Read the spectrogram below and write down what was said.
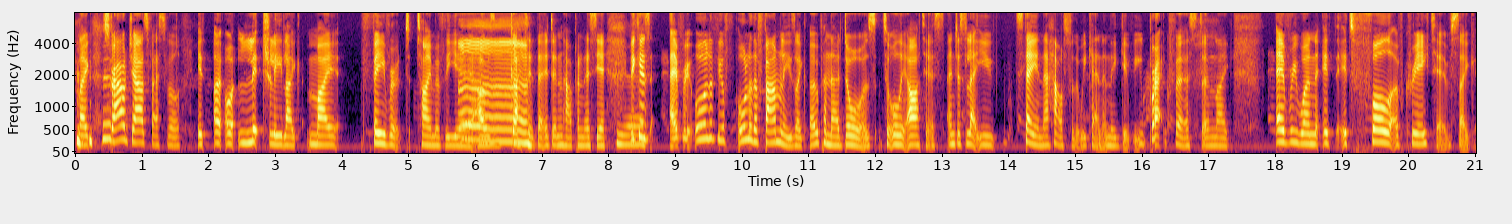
Like Stroud Jazz Festival is uh, uh, literally like my favorite time of the year. I Ah. was gutted that it didn't happen this year Yeah. because every all of your all of the families like open their doors to all the artists and just let you stay in their house for the weekend and they give you breakfast and like everyone it it's full of creatives like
